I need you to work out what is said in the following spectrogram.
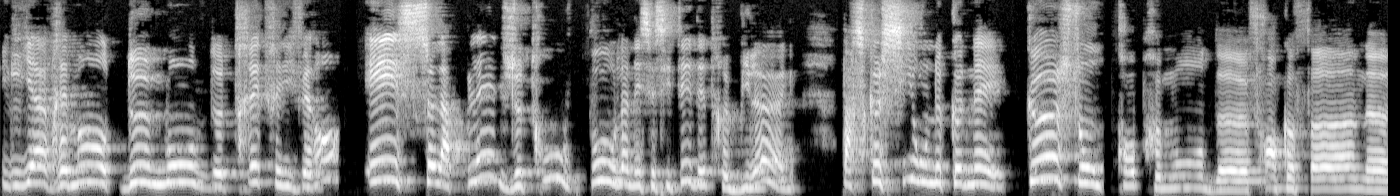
il y a vraiment deux mondes très très différents et cela plaide, je trouve, pour la nécessité d'être bilingue. Parce que si on ne connaît que son propre monde euh, francophone, euh,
